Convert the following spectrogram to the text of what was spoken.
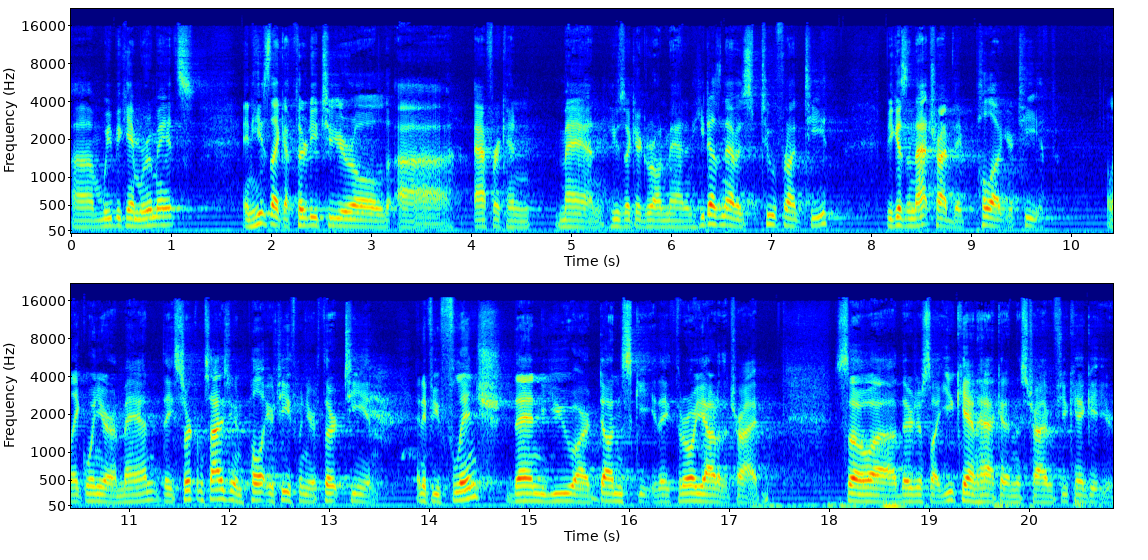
Um, we became roommates, and he's like a 32 year old uh, African man. He's like a grown man, and he doesn't have his two front teeth because in that tribe they pull out your teeth. Like when you're a man, they circumcise you and pull out your teeth when you're 13. And if you flinch, then you are done ski. They throw you out of the tribe. So uh, they're just like, you can't hack it in this tribe if you can't get your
